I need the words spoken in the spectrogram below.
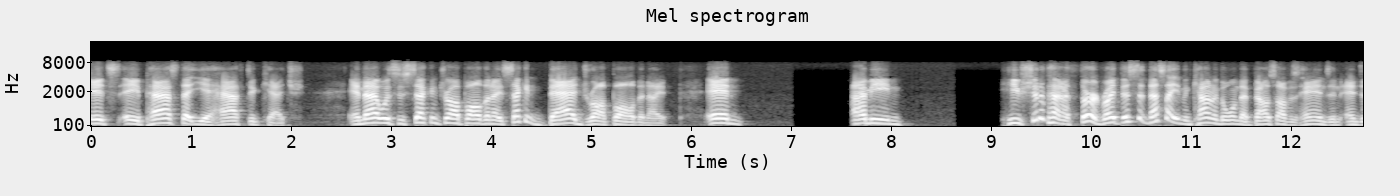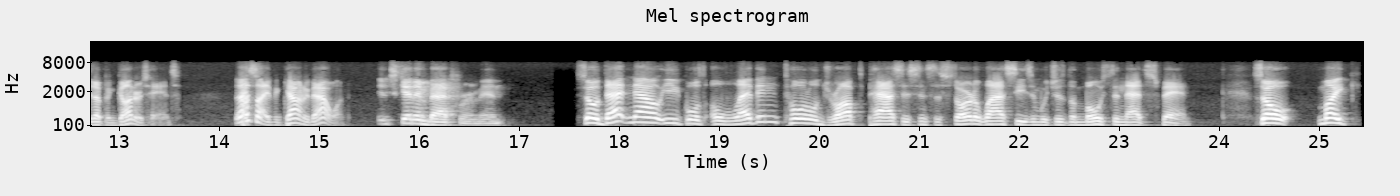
It's a pass that you have to catch and that was his second drop ball of the night, second bad drop ball of the night. And I mean, he should have had a third, right? This that's not even counting the one that bounced off his hands and ended up in Gunner's hands. That's not even counting that one. It's getting bad for him, man. So that now equals 11 total dropped passes since the start of last season, which is the most in that span. So, Mike,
